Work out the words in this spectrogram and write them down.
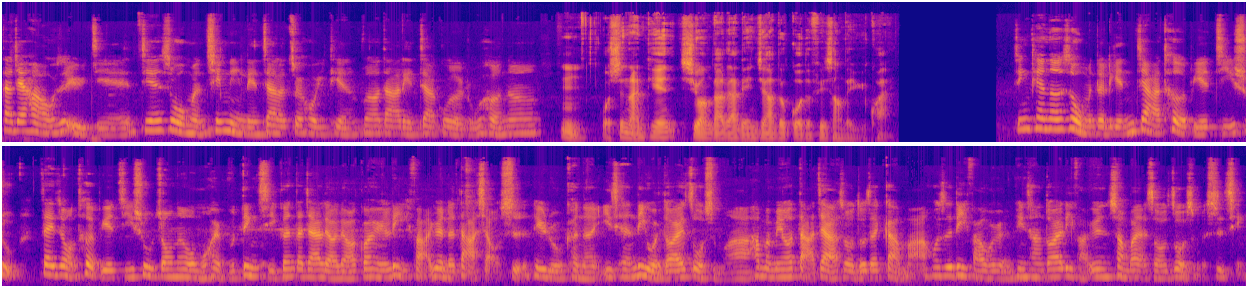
大家好，我是雨洁，今天是我们清明连假的最后一天，不知道大家连假过得如何呢？嗯，我是南天，希望大家连假都过得非常的愉快。今天呢是我们的廉价特别集数，在这种特别集数中呢，我们会不定期跟大家聊聊关于立法院的大小事，例如可能以前立委都在做什么啊，他们没有打架的时候都在干嘛，或是立法委员平常都在立法院上班的时候做什么事情，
